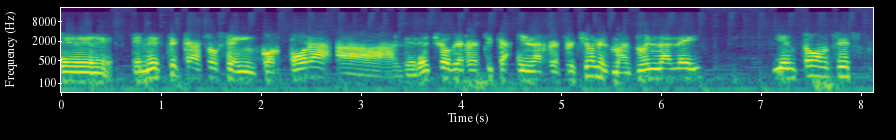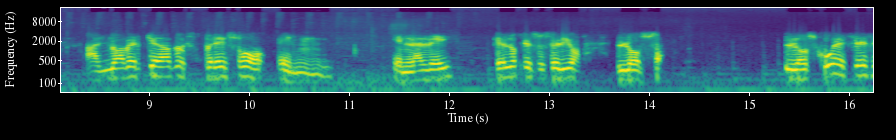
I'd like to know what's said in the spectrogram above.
eh, en este caso, se incorpora al derecho de réplica en las reflexiones, más no en la ley, y entonces, al no haber quedado expreso en, en la ley, ¿qué es lo que sucedió? Los, los jueces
